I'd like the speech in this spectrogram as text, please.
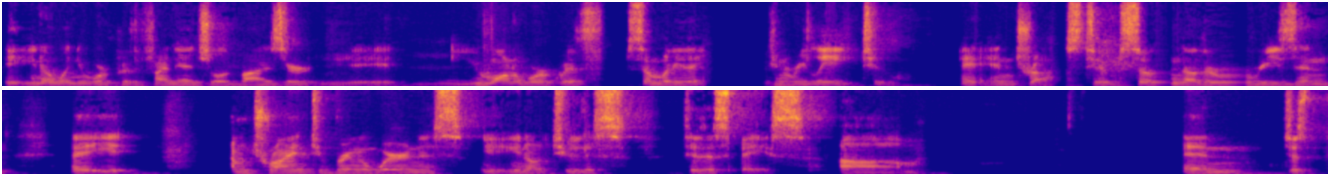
you know when you work with a financial advisor you want to work with somebody that you can relate to and, trust too. So another reason eh, it, i'm trying to bring awareness you know to this to this space. Um, and just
